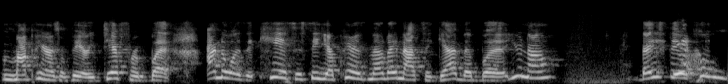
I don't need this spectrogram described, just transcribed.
my parents were very different but i know as a kid to see your parents no they're not together but you know they still yeah. cool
